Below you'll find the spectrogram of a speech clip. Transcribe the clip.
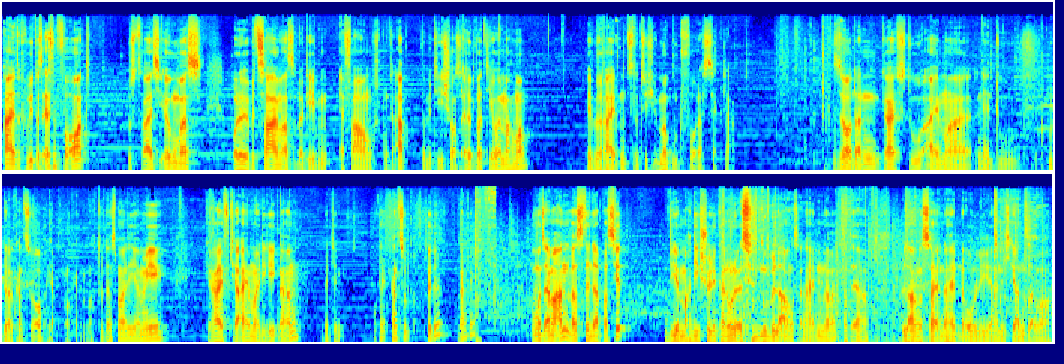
Also, probiert das Essen vor Ort. Plus 30 irgendwas. Oder wir bezahlen was oder geben Erfahrungspunkte ab, damit die Chance erhöht wird. Jawohl, machen wir. Wir bereiten uns natürlich immer gut vor, das ist ja klar. So, dann greifst du einmal... Ne, du... Du, da kannst du auch... Ja, okay. Mach du das mal, die Armee. Greift hier einmal die Gegner an. Mit dem... Okay, kannst du... Bitte? Danke. Gucken wir uns einmal an, was denn da passiert. Wir machen die schöne Kanone. Das sind nur Belagerungseinheiten, oder was? Hat er Belagerungseinheiten only? Ja, nicht ganz, aber...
